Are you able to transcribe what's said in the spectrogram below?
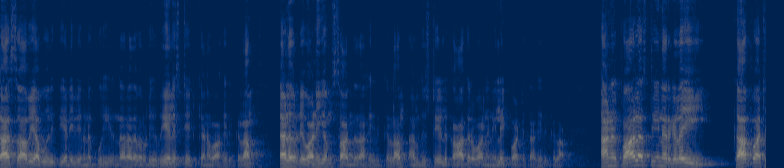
காசாவை அபிவிருத்தி அடைவேன் என கூறியிருந்தார். அது அவருடைய ரியல் எஸ்டேட் கனவாக இருக்கலாம் அல்லது அவருடைய வணிகம் சார்ந்ததாக இருக்கலாம் அல்லது இஸ்ரேலுக்கு ஆதரவான நிலைப்பாட்டுக்காக இருக்கலாம். ஆனால் பாலஸ்தீனர்களை காப்பாற்ற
